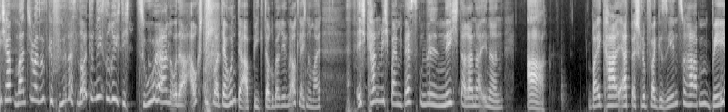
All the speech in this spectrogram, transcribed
ich habe manchmal das Gefühl, dass Leute nicht so richtig zuhören oder auch Stichwort der Hund, der abbiegt. Darüber reden wir auch gleich nochmal. Ich kann mich beim besten Willen nicht daran erinnern, A, bei Karl Erdbeerschlüpfer gesehen zu haben, B,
